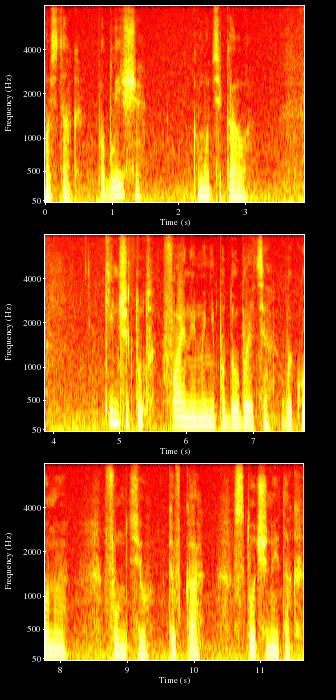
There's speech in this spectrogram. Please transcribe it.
Ось так, поближче, кому цікаво. Кінчик тут файний, мені подобається, виконує функцію кивка, сточений так.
